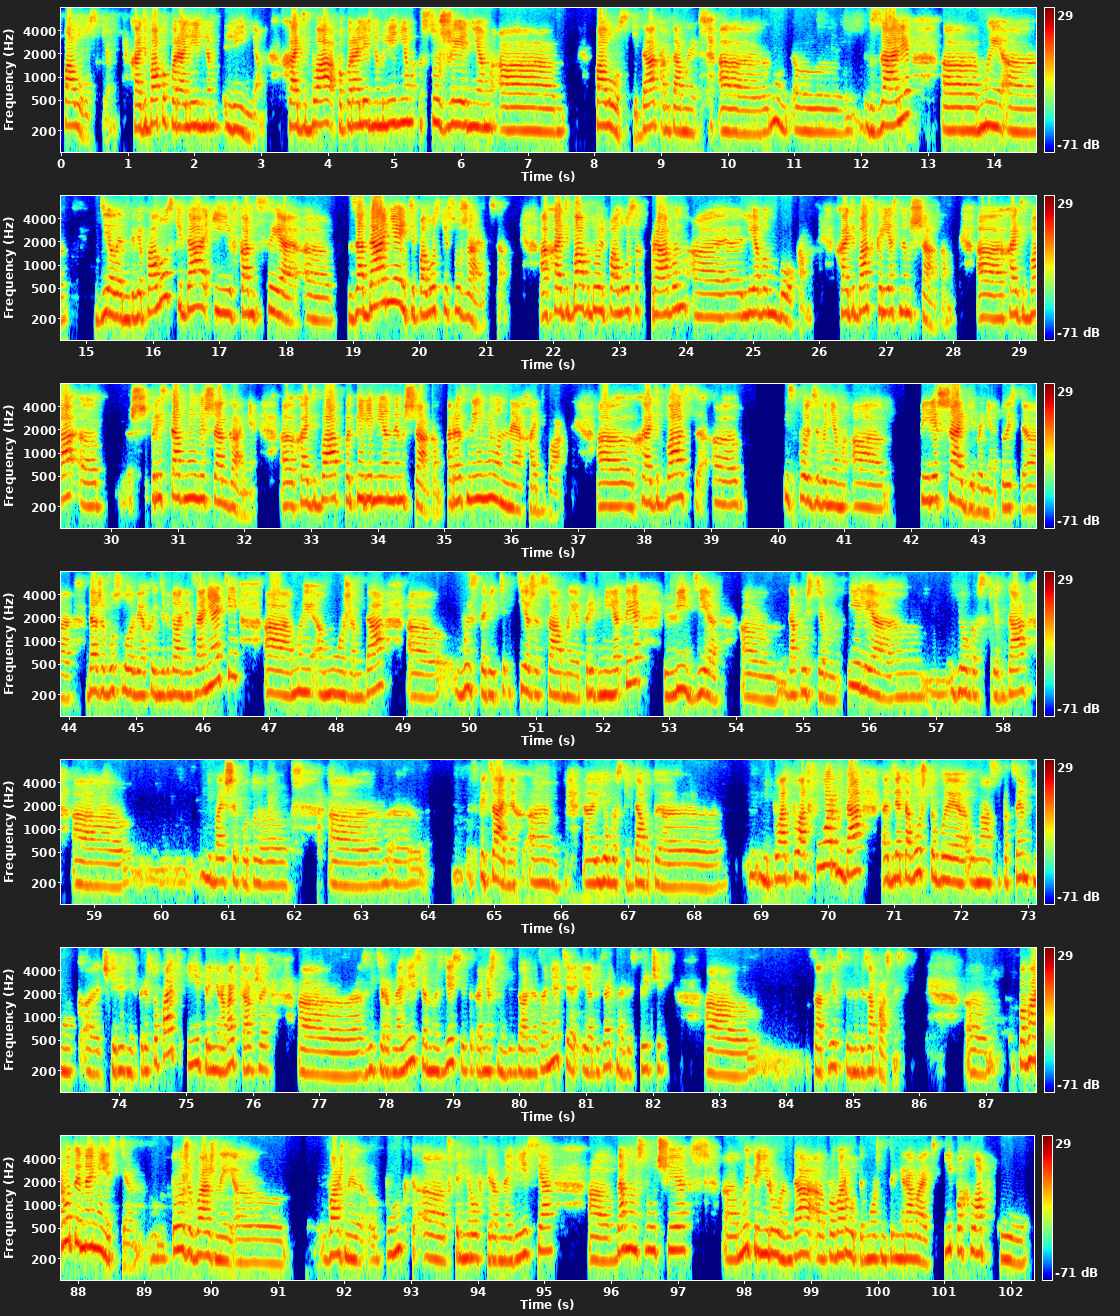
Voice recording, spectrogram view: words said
полоски, ходьба по параллельным линиям, ходьба по параллельным линиям с сужением э, полоски, да, когда мы э, ну, э, в зале э, мы э, делаем две полоски, да, и в конце э, задания эти полоски сужаются. А ходьба вдоль полосок правым, э, левым боком, ходьба с крестным шагом, э, ходьба э, приставными шагами, э, ходьба по переменным шагам, разноименная ходьба, э, ходьба с э, использованием перешагивания, то есть даже в условиях индивидуальных занятий мы можем да, выставить те же самые предметы в виде допустим, или йоговских, да, небольших вот э, э, специальных э, йоговских, да, вот платформ, да, для того, чтобы у нас пациент мог через них переступать и тренировать также развитие равновесия. Но здесь это, конечно, индивидуальное занятие и обязательно обеспечить соответственно безопасность. Повороты на месте, тоже важный, важный пункт в тренировке равновесия. В данном случае мы тренируем, да, повороты можно тренировать и по хлопку,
